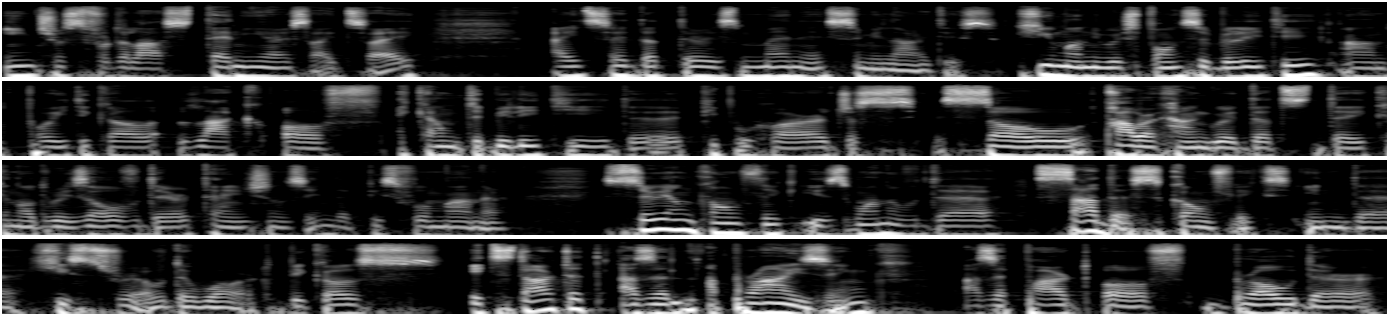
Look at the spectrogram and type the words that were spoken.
interest for the last 10 years, I'd say. I'd say that there is many similarities. Human responsibility and political lack of accountability, the people who are just so power hungry that they cannot resolve their tensions in the peaceful manner. Syrian conflict is one of the saddest conflicts in the history of the world because it started as an uprising as a part of broader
